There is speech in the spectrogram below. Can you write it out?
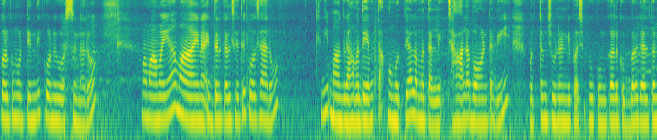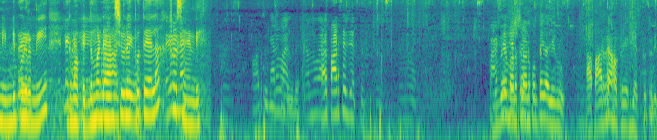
కొరకు ముట్టింది కోడిని కోస్తున్నారు. మా మామయ్య మా ఆయన ఇద్దరు కలిసి అయితే కోసారు. ఇది మా గ్రామ దేవత మా ముత్యాలమ్మ తల్లి. చాలా బాగుంటుంది. మొత్తం చూడండి పసుపు కుంకాలు కొబ్బరికాయలతో నిండిపోయింది. ఇంకా మా పెద్దమ్మ డ్యాన్స్ చూడకపోతే ఎలా? చూసేయండి. నువ్వే మనసులో అనుకుంటే ఎగురు. ఆ పాట క్రియేట్ చేసుకుంటుంది.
